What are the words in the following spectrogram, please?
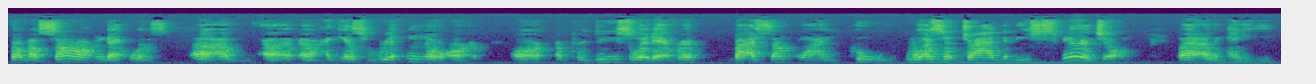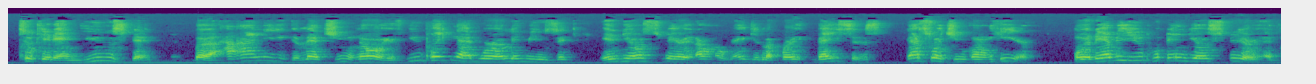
from a song that was, uh, uh, uh, I guess, written or, or, or produced, whatever, by someone who wasn't trying to be spiritual. Uh, and he took it and used it. But I need to let you know if you put that worldly music in your spirit on a regular basis, that's what you're going to hear. Whatever you put in your spirit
